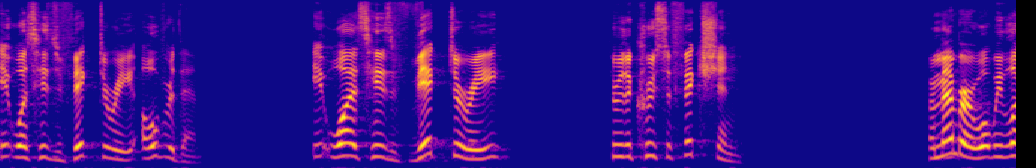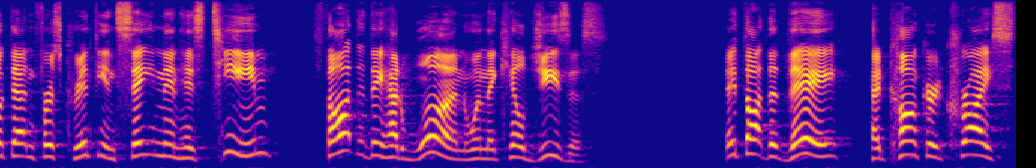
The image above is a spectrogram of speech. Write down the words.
it was his victory over them. It was his victory through the crucifixion. Remember what we looked at in 1 Corinthians Satan and his team thought that they had won when they killed Jesus. They thought that they had conquered Christ.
